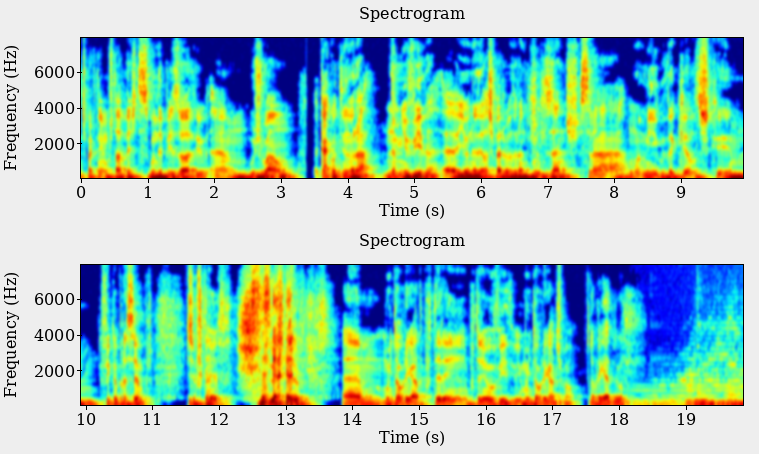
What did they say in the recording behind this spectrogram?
espero que tenham gostado deste segundo episódio. o João cá continuará na minha vida uh, e eu na dele, espero eu, durante muitos anos. Será um amigo daqueles que hum, fica para sempre. Subscreve. Subscreve. Um, muito obrigado por terem, por terem ouvido e muito obrigado, João. Obrigado, eu.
